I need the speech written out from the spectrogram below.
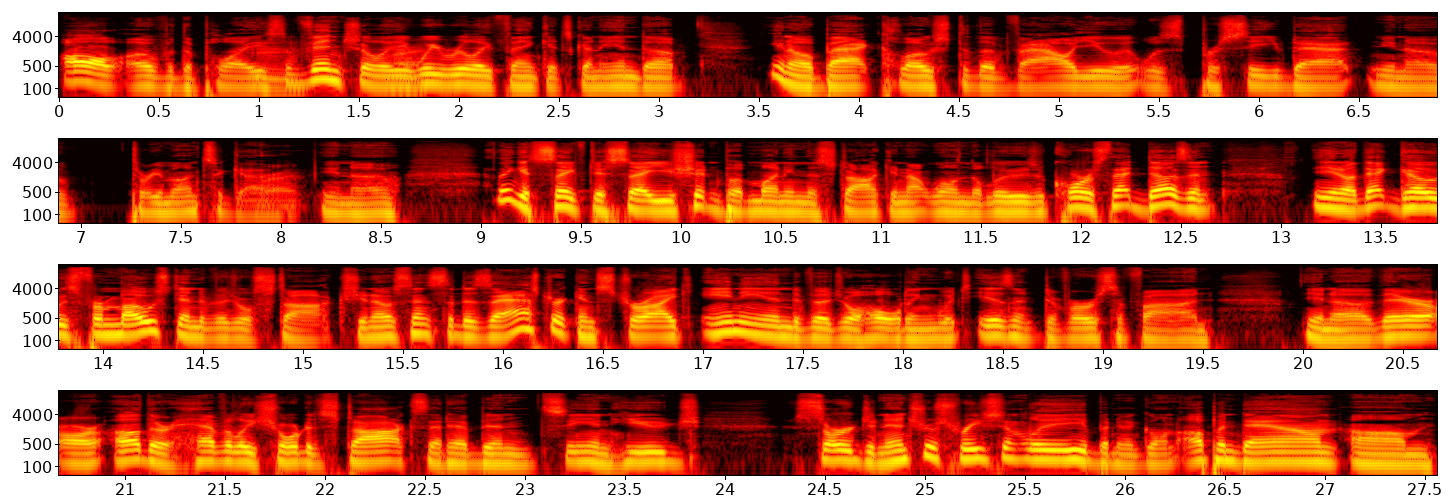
all over the place. Mm, Eventually, right. we really think it's going to end up, you know, back close to the value it was perceived at, you know, three months ago. Right. You know, I think it's safe to say you shouldn't put money in the stock you're not willing to lose. Of course, that doesn't, you know, that goes for most individual stocks. You know, since the disaster can strike any individual holding which isn't diversified, you know, there are other heavily shorted stocks that have been seeing huge surge in interest recently, but been going up and down. Um,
